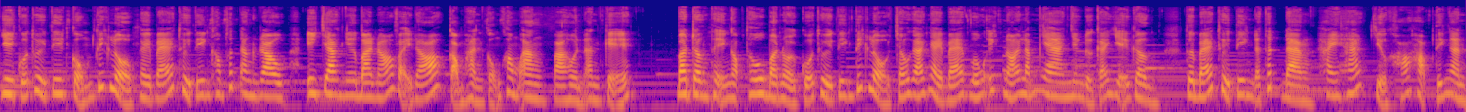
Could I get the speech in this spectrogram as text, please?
Dì của Thùy Tiên cũng tiết lộ ngày bé Thùy Tiên không thích ăn rau, y chang như ba nó vậy đó, cộng hành cũng không ăn, bà Huỳnh Anh kể. Bà Trần Thị Ngọc Thu, bà nội của Thùy Tiên tiết lộ cháu gái ngày bé vốn ít nói lắm nha nhưng được cái dễ gần. Từ bé Thùy Tiên đã thích đàn, hay hát, chịu khó học tiếng Anh.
